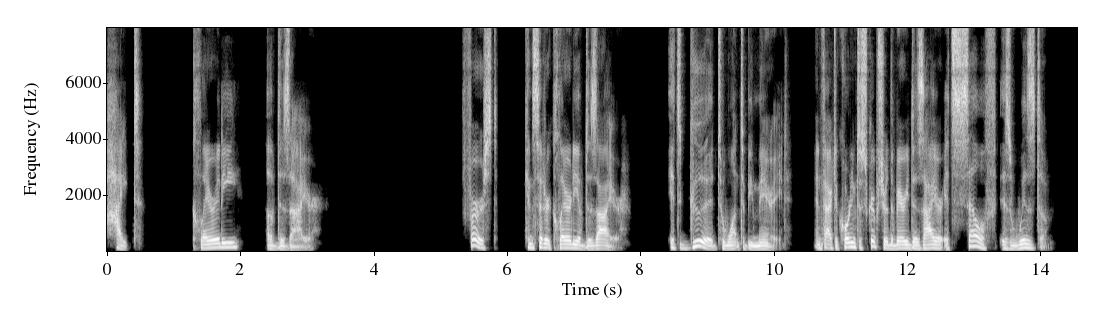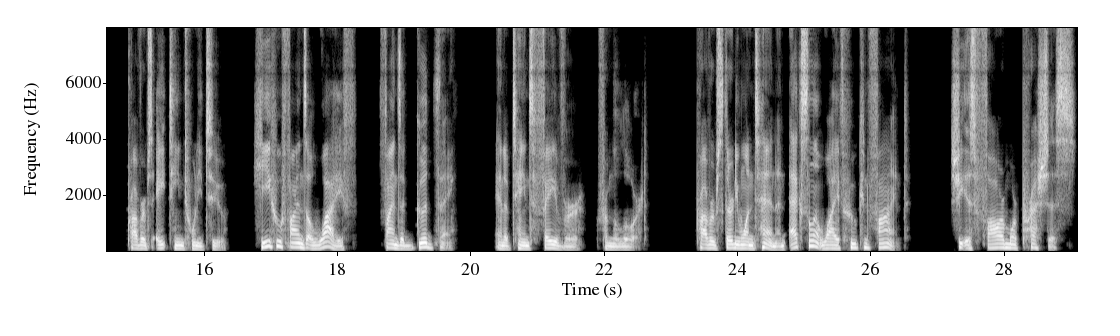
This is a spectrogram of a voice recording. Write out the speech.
Height, clarity of desire. First, consider clarity of desire. It's good to want to be married. In fact, according to scripture, the very desire itself is wisdom. Proverbs 18:22. He who finds a wife finds a good thing and obtains favor from the Lord. Proverbs 31:10 An excellent wife who can find? She is far more precious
